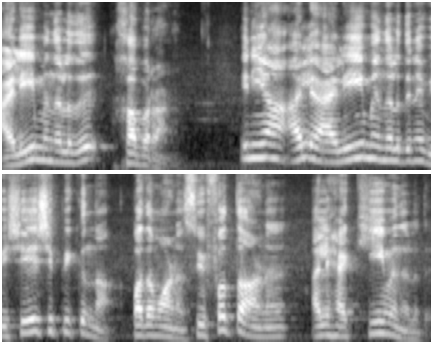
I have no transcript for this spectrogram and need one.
അലീം എന്നുള്ളത് ഖബറാണ്. ഇനി ആ അൽ അലീം എന്നുള്ളതിനെ വിശേഷിപ്പിക്കുന്ന പദമാണ് സിഫത്താണ് അൽ ഹക്കീം എന്നുള്ളത്.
